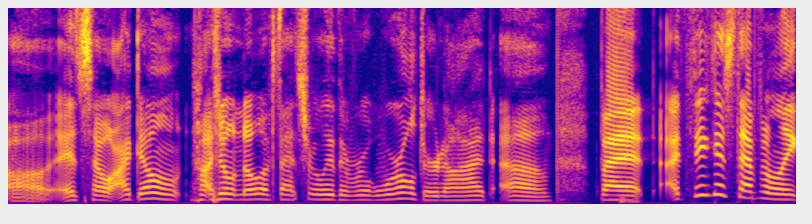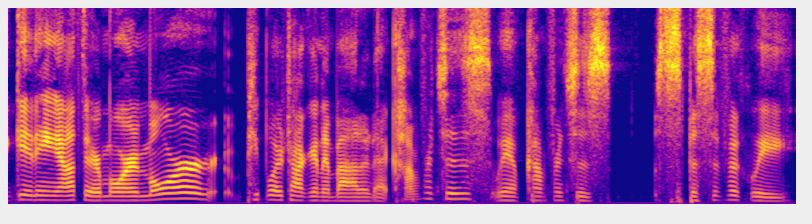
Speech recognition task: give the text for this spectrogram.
Uh, and so I don't I don't know if that's really the real world or not. Um, but I think it's definitely getting out there more and more. People are talking about it at conferences. We have conferences specifically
